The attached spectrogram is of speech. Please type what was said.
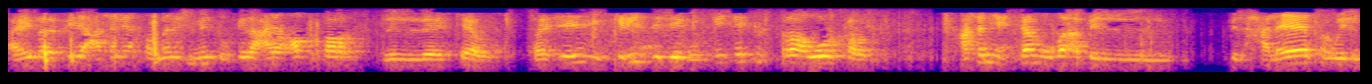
هيبقى في عشان يحصل management وفي رعاية أكتر لل cows فإيه increase ال labor في extra workers عشان يهتموا بقى بال بالحالات وال...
